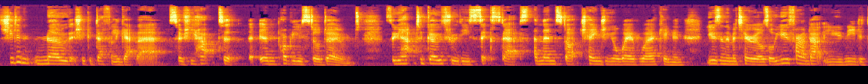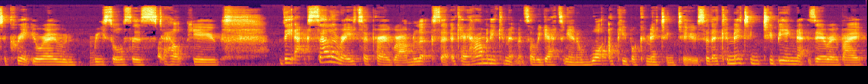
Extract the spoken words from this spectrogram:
she didn't know that she could definitely get there. So she had to, and probably you still don't. So you had to go through these six steps and then start changing your way of working and using the materials, or you found out that you needed to create your own resources to help you the accelerator program looks at okay how many commitments are we getting in and what are people committing to? So they're committing to being net zero by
